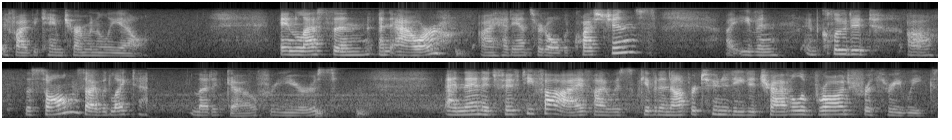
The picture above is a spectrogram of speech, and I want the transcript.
if I became terminally ill. In less than an hour, I had answered all the questions. I even included uh, the songs I would like to let it go for years. And then at 55, I was given an opportunity to travel abroad for three weeks.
